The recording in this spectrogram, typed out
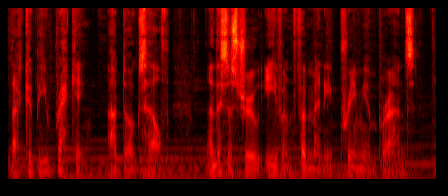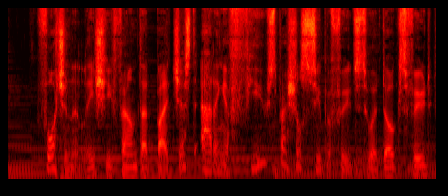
that could be wrecking our dog's health. And this is true even for many premium brands. Fortunately, she found that by just adding a few special superfoods to a dog's food,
